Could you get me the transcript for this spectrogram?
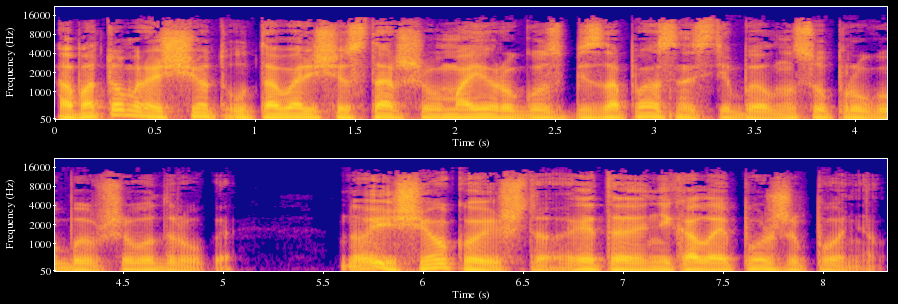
А потом расчет у товарища старшего майора госбезопасности был на супругу бывшего друга. Ну, еще кое-что. Это Николай позже понял.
